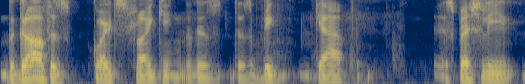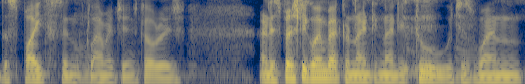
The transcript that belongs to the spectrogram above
the graph is quite striking that there's there's a big gap, especially the spikes in hmm. climate change coverage, and especially going back to 1992, which is when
